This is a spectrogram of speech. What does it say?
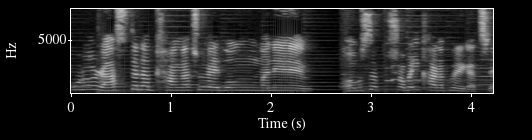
পুরো রাস্তাটা ভাঙাচোরা এবং মানে অবস্থা সবাই খারাপ হয়ে গেছে।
